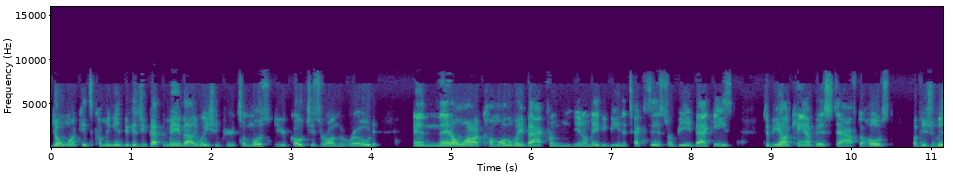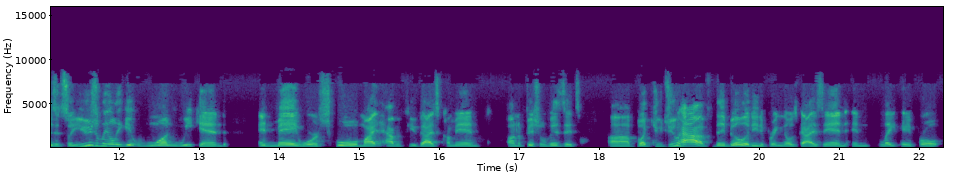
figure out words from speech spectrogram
don't want kids coming in because you've got the May evaluation period. So most of your coaches are on the road and they don't want to come all the way back from, you know, maybe being in Texas or being back east to be on campus to have to host official visits. So you usually only get one weekend in May where school might have a few guys come in on official visits. Uh, but you do have the ability to bring those guys in in late April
